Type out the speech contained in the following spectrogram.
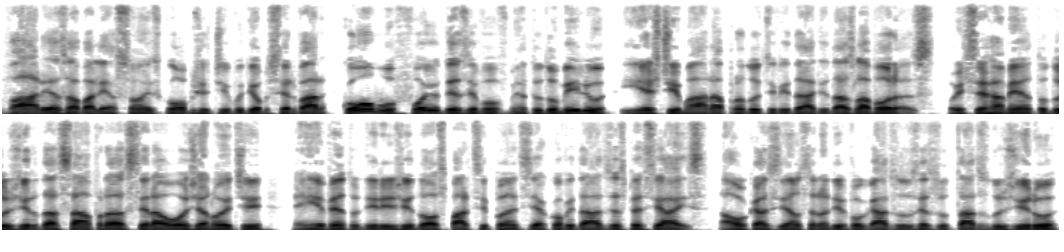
várias avaliações com o objetivo de observar como foi o desenvolvimento do milho e estimar a produtividade das lavouras. O encerramento do Giro da Safra será hoje à noite em evento dirigido aos participantes e a convidados especiais. Na ocasião serão divulgados os resultados do giro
